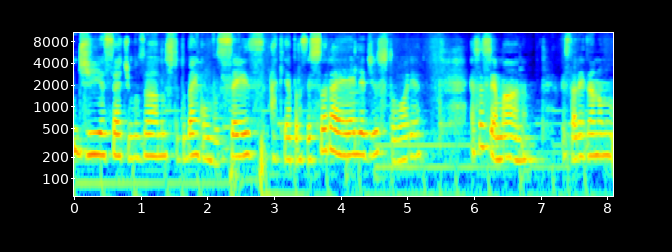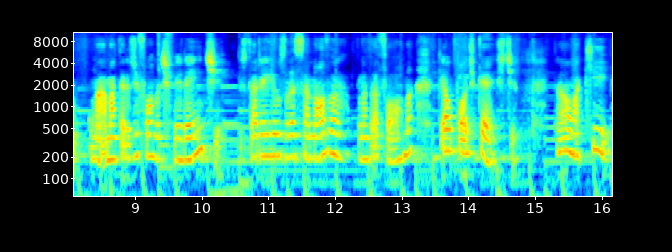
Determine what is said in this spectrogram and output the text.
Bom dia, sétimos anos, tudo bem com vocês? Aqui é a professora Hélia de História. Essa semana estarei dando uma matéria de forma diferente, estarei usando essa nova plataforma que é o podcast. Então, aqui,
